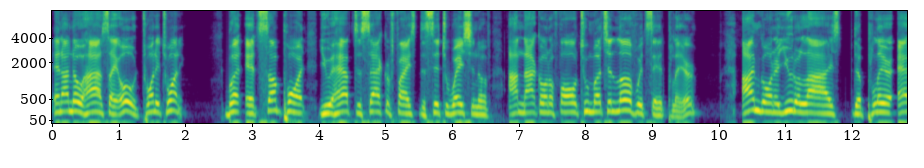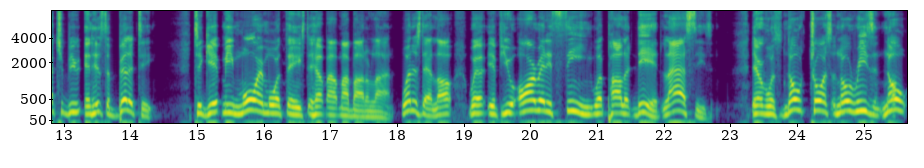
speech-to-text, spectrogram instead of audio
And I know hindsight, oh, 2020. But at some point, you have to sacrifice the situation of I'm not going to fall too much in love with said player. I'm going to utilize the player attribute and his ability to get me more and more things to help out my bottom line. What is that, Law? Well, if you already seen what Pollard did last season, there was no choice, no reason, no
